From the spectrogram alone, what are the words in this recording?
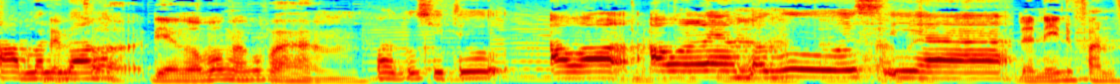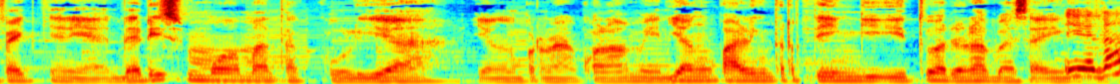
common Tapi banget. kalau dia ngomong aku paham. Bagus itu awal awal yang bagus. Iya. Dan ini fun fact-nya nih ya, dari semua mata kuliah yang pernah aku alamin, yang paling tertinggi itu adalah bahasa Inggris. Iya?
